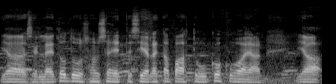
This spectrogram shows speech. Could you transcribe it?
Ja silleen totuus on se, että siellä tapahtuu koko ajan. Ja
